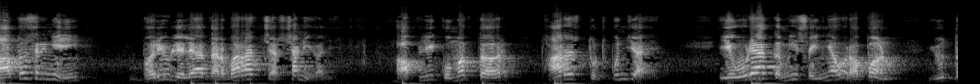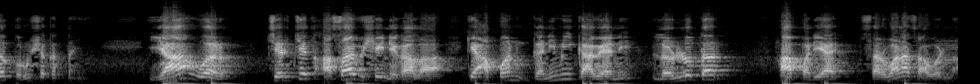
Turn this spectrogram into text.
मातोश्रीनी भरिवलेल्या दरबारात चर्चा निघाली. आपली कुमक तर फारच तुटपुंजी आहे. एवढ्या कमी सैन्यावर आपण युद्ध करू शकत नाही. यावर चर्चेत असा विषय निघाला की आपण गनिमी काव्याने लढलो तर हा पर्याय सर्वांनाच आवडला.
